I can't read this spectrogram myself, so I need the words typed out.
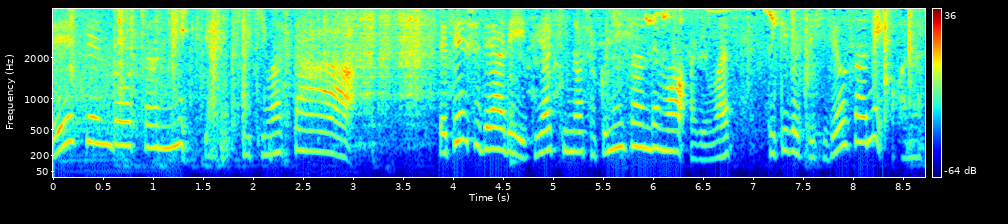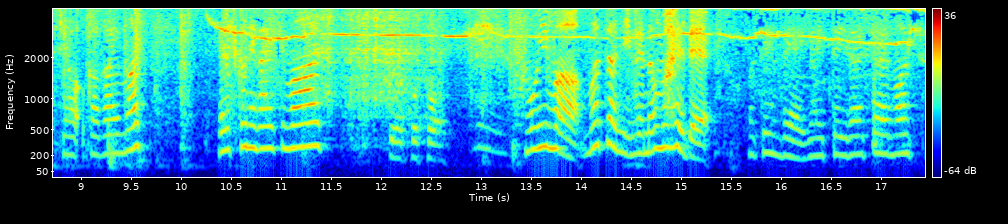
栄泉堂さんにやってきました。え店主であり手焼きの職人さんでもあります。関口秀夫さんにお話を伺います。よろしくお願いします。もう今まさに目の前でおせんべい焼いていらっしゃいます。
